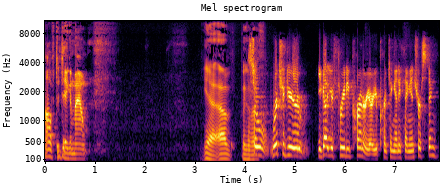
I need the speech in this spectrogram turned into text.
I'll have to dig them out. Yeah. Uh, because So, Richard, you're you got your 3D printer. Are you printing anything interesting?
